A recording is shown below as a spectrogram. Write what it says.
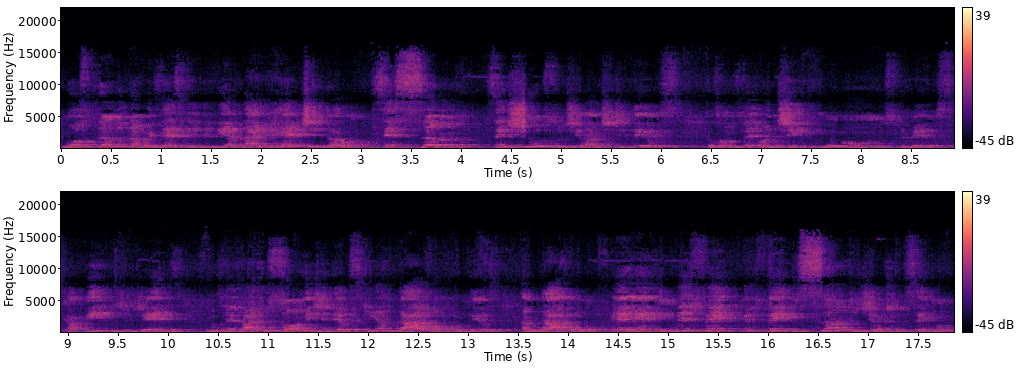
mostrando para Moisés que ele devia andar em retidão, ser santo, ser justo diante de Deus. Nós vamos ver no antigo, no, nos primeiros capítulos de Gênesis, vamos ver vários homens de Deus que andavam com Deus, andavam é, em perfeito, perfeito, santos diante do Senhor.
